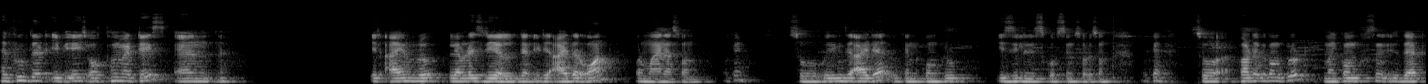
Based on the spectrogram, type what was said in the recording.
I prove that if A is orthonormatrix and if eigen lambda is real then it is either 1 or minus 1 okay so within the idea we can conclude easily this question solution okay so what i conclude my conclusion is that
